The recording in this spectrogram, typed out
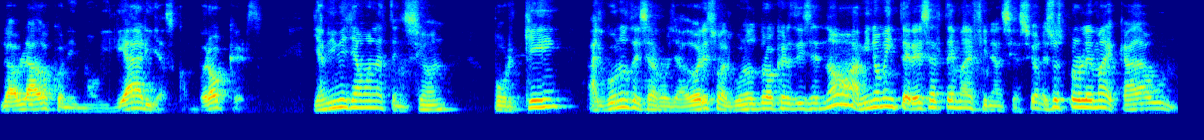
lo he hablado con inmobiliarias, con brokers, y a mí me llama la atención por qué algunos desarrolladores o algunos brokers dicen, no, a mí no me interesa el tema de financiación, eso es problema de cada uno.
